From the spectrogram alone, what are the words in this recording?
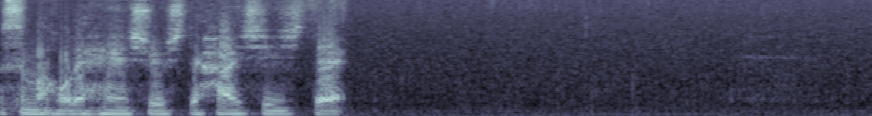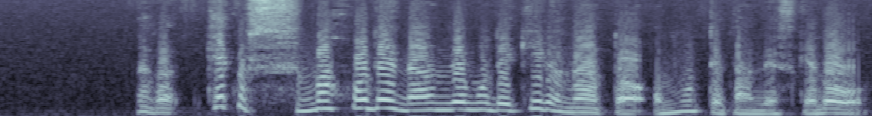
スマホで編集して配信して、なんか結構スマホで何でもできるなとは思ってたんですけど、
